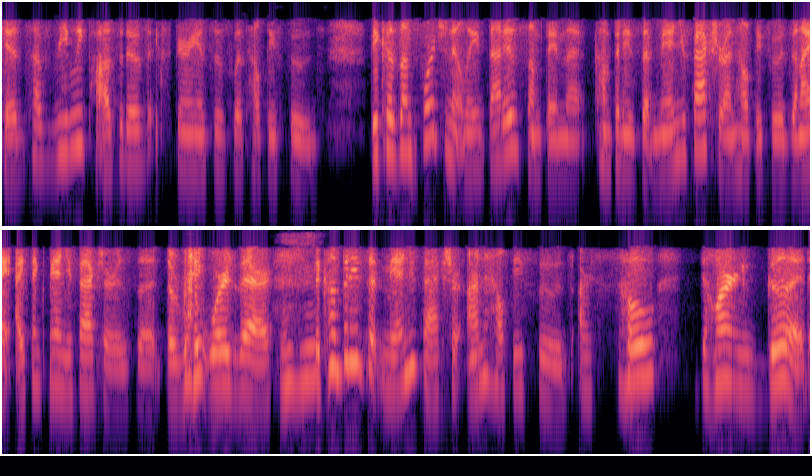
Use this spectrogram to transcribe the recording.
kids have really positive experiences with healthy foods. Because unfortunately, that is something that companies that manufacture unhealthy foods, and I, I think manufacture is the, the right word there, mm-hmm. the companies that manufacture unhealthy foods are so darn good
